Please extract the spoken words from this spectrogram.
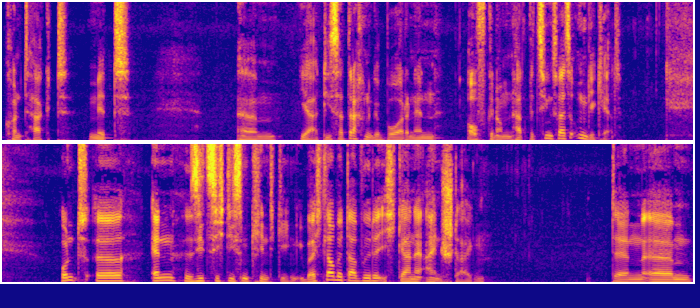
Kontakt mit ähm, ja, dieser Drachengeborenen aufgenommen hat, beziehungsweise umgekehrt. Und äh, N sieht sich diesem Kind gegenüber. Ich glaube, da würde ich gerne einsteigen. Denn ähm,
